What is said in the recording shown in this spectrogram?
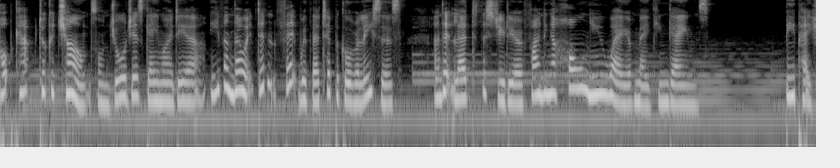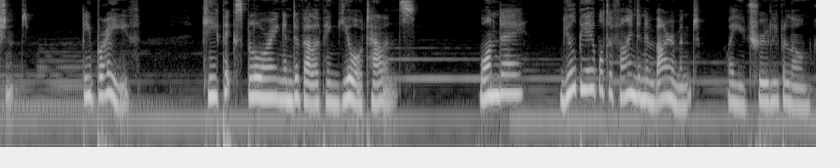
PopCap took a chance on George's game idea even though it didn't fit with their typical releases, and it led to the studio finding a whole new way of making games. Be patient. Be brave. Keep exploring and developing your talents. One day, you'll be able to find an environment where you truly belong.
